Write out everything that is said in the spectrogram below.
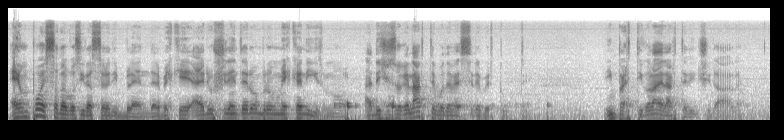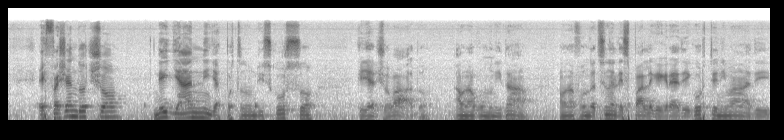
E un po' è stata così la storia di Blender, perché è riuscito a interrompere un meccanismo, ha deciso che l'arte poteva essere per tutti, in particolare l'arte digitale. E facendo ciò, negli anni gli ha portato un discorso che gli ha giovato a una comunità, ha una fondazione alle spalle che crea dei corti animati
